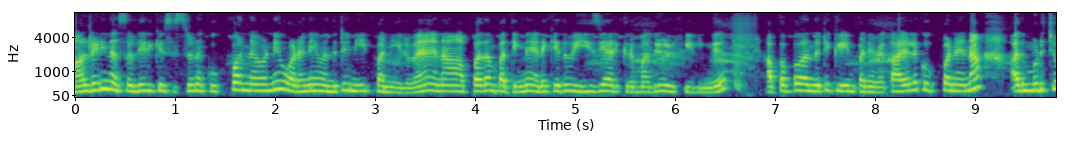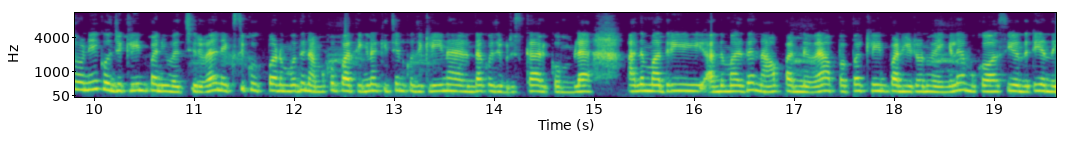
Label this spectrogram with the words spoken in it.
ஆல்ரெடி நான் சொல்லியிருக்கேன் சிஸ்டர் நான் குக் பண்ண உடனே உடனே வந்துட்டு நீட் பண்ணிடுவேன் நான் அப்போ தான் பார்த்தீங்கன்னா எனக்கு எதுவும் ஈஸியாக இருக்கிற மாதிரி ஒரு ஃபீலிங்கு அப்பப்போ வந்துட்டு க்ளீன் பண்ணிடுவேன் காலையில் குக் பண்ணேன்னா அது முடிச்ச உடனே கொஞ்சம் க்ளீன் பண்ணி வச்சிருவேன். நெக்ஸ்ட்டு குக் பண்ணும்போது நமக்கும் பார்த்தீங்கன்னா கிச்சன் கொஞ்சம் க்ளீனாக இருந்தால் கொஞ்சம் பிரிஸ்காக இருக்கும்ல. அந்த மாதிரி அந்த மாதிரி தான் நான் பண்ணுவேன். அப்பப்போ க்ளீன் பண்ணிட்டோன்னு வைங்களேன் முக்கால்வாசி வந்துட்டு அந்த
